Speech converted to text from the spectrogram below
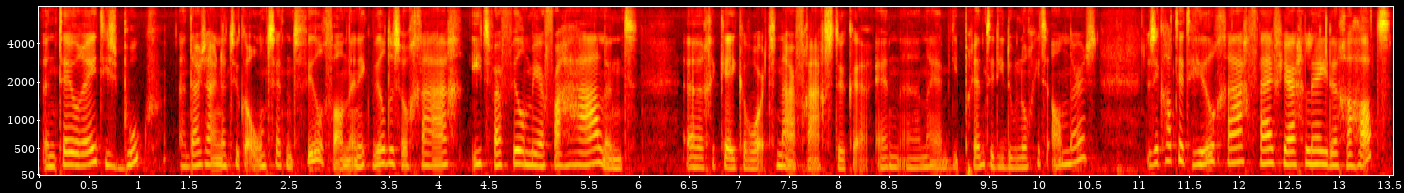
een theoretisch boek, en daar zijn natuurlijk al ontzettend veel van. En ik wilde zo graag iets waar veel meer verhalend eh, gekeken wordt naar vraagstukken. En eh, nou ja, die prenten die doen nog iets anders. Dus ik had dit heel graag vijf jaar geleden gehad.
